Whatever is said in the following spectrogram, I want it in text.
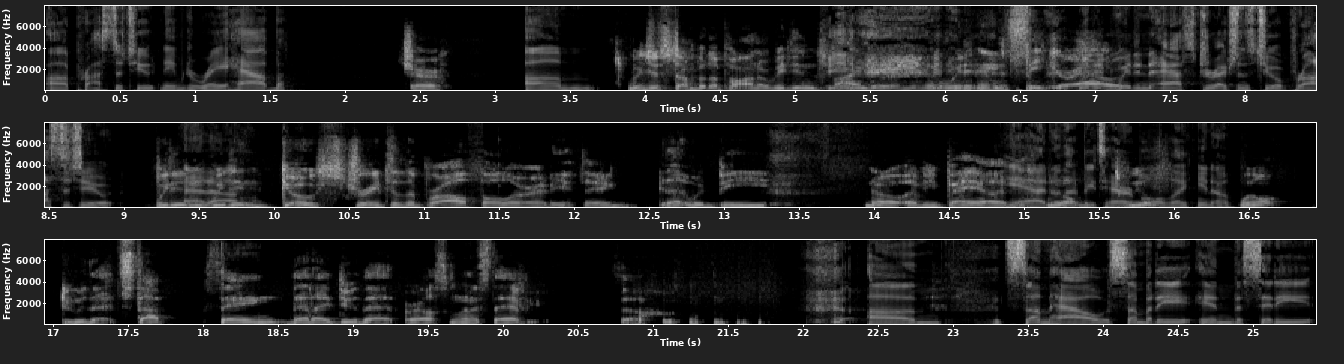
uh, prostitute named Rahab. Sure. Um, We just stumbled upon her. We didn't find her. anything. We didn't seek her we, didn't, out. we didn't ask directions to a prostitute. We didn't. And, we uh, didn't go straight to the brothel or anything. That would be no. That'd be bad. Yeah, We no, that'd be terrible. Like you know, we don't do that. Stop saying that I do that, or else I'm going to stab you. So um, somehow somebody in the city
